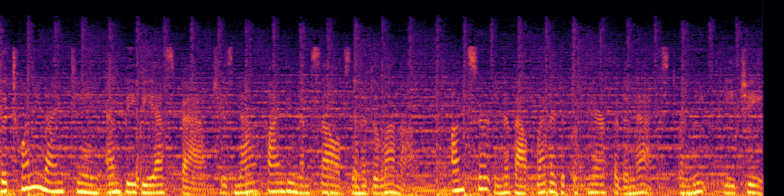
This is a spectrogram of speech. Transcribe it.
The 2019 MBBS batch is now finding themselves in a dilemma, uncertain about whether to prepare for the next or NEET PG,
